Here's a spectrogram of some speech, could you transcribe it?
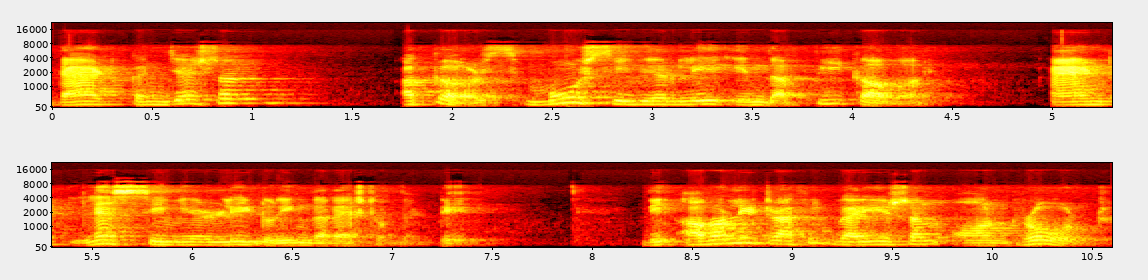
that congestion occurs more severely in the peak hour and less severely during the rest of the day. The hourly traffic variation on road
